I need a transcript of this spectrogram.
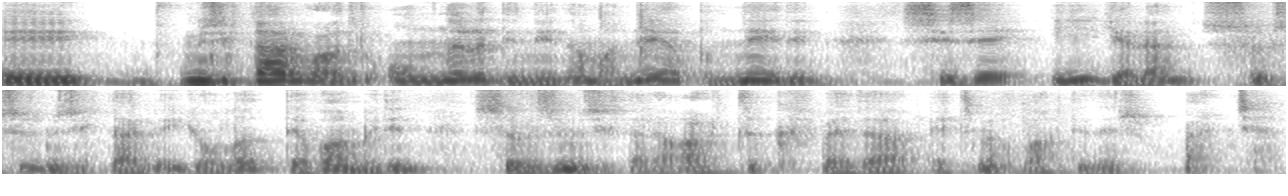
e, müzikler vardır. Onları dinleyin ama ne yapın ne edin size iyi gelen sözsüz müziklerle yola devam edin. Sözlü müziklere artık veda etme vaktidir bence.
